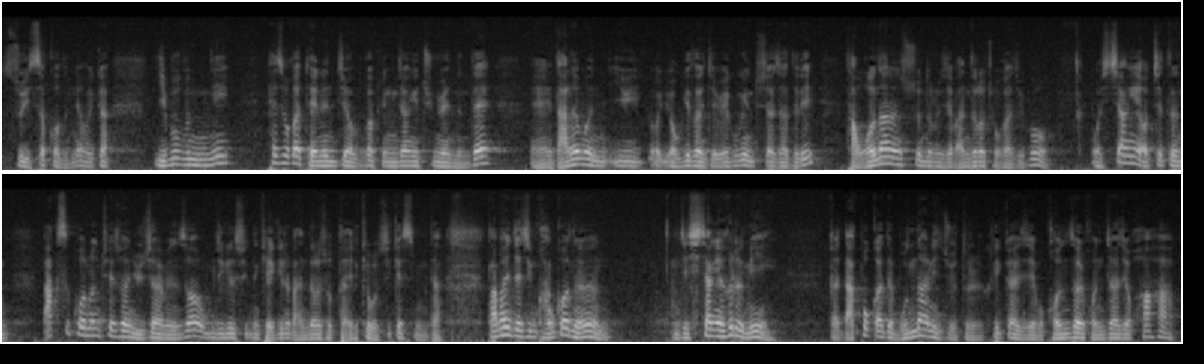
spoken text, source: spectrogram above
수 있었거든요. 그러니까 이 부분이 해소가 되는지 여부가 굉장히 중요했는데 예, 나름은 이 여기서 이제 외국인 투자자들이 다 원하는 수준으로 이제 만들어 줘가지고 뭐 시장이 어쨌든 박스권은 최소한 유지하면서 움직일 수 있는 계기를 만들어줬다 이렇게 볼 수 있겠습니다. 다만 이제 지금 관건은 이제 시장의 흐름이 그러니까 낙폭과대 못난이주들 그러니까 이제 뭐 건설, 건자재, 화학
